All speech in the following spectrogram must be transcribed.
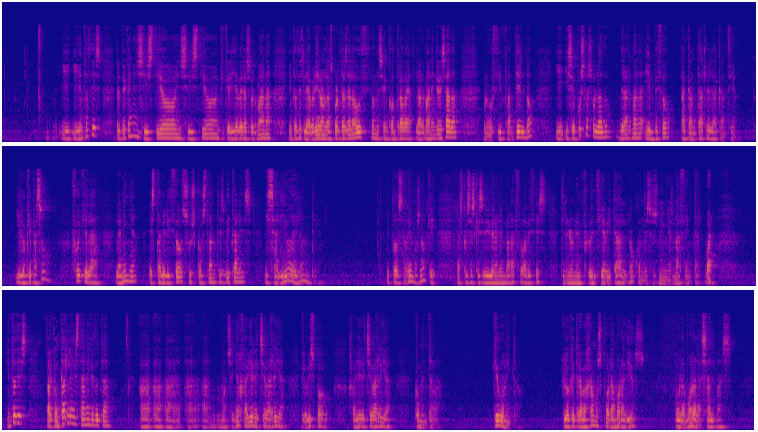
Y, entonces el pequeño insistió, insistió en que quería ver a su hermana, y entonces le abrieron las puertas de la UCI donde se encontraba la hermana ingresada, una UCI infantil, ¿no? Y, y se puso a su lado de la hermana y empezó a cantarle la canción. Y lo que pasó fue que la, la niña estabilizó sus constantes vitales y salió adelante. Todos sabemos, ¿no? Que las cosas que se viven en el embarazo a veces tienen una influencia vital, ¿no? Cuando esos niños nacen, tal. Bueno, y entonces, al contarle esta anécdota a, a Monseñor Javier Echevarría, el obispo Javier Echevarría, comentaba, qué bonito, lo que trabajamos por amor a Dios, por amor a las almas,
